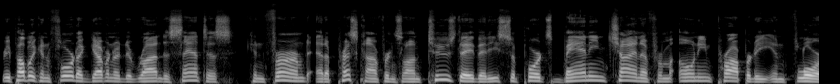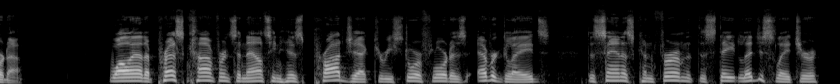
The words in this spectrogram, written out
Republican Florida Governor Ron DeSantis confirmed at a press conference on Tuesday that he supports banning China from owning property in Florida. While at a press conference announcing his project to restore Florida's Everglades, DeSantis confirmed that the state legislature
